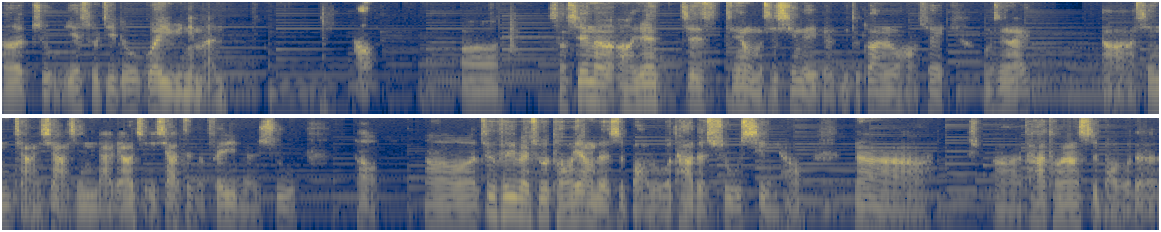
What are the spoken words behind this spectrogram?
和主耶稣基督归于你们。好，呃，首先呢，啊，因为这今天我们是新的一个一个段落哈，所以我们先来啊，先讲一下，先来了解一下这个菲利门书。好，呃，这个菲利门书同样的是保罗他的书信哈，那啊，他同样是保罗的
